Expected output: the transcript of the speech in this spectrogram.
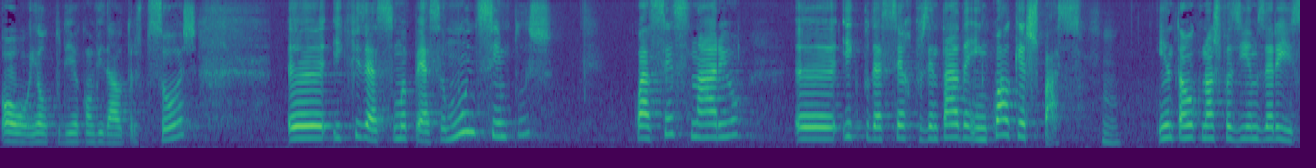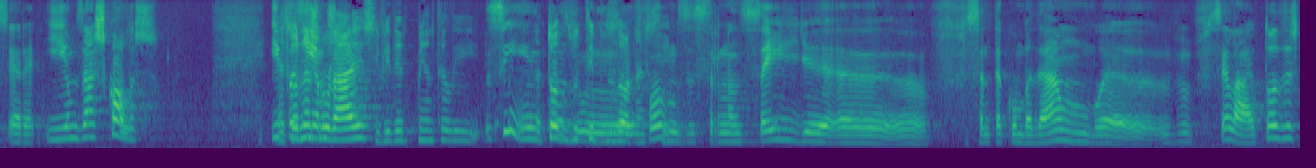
ou ele podia convidar outras pessoas, eh, e que fizesse uma peça muito simples, quase sem cenário, eh, e que pudesse ser representada em qualquer espaço. Hum. E então o que nós fazíamos era isso, era íamos às escolas. E As fazíamos... zonas rurais, evidentemente ali, sim, a todo o tipo de zonas. Fomos sim. a Sernancelha, a Santa Combadão, a, sei lá, todas,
